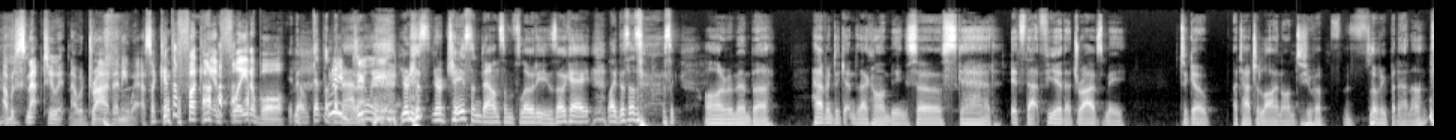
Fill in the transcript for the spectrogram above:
I would snap to it and I would drive anyway. I was like, get the fucking inflatable. You know, get the What are you banana. doing? You're just you're chasing down some floaties, okay? Like this is it's like, oh, I remember having to get into that car and being so scared. It's that fear that drives me to go attach a line onto a floating banana.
